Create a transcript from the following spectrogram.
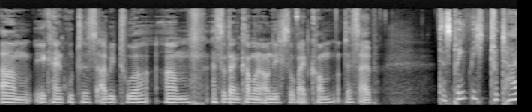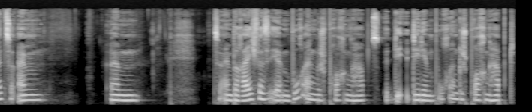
ähm, eh kein gutes Abitur. Ähm, also dann kann man auch nicht so weit kommen. Und deshalb Das bringt mich total zu einem ähm, zu einem Bereich, was ihr im Buch angesprochen habt, die, ihr im Buch angesprochen habt,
